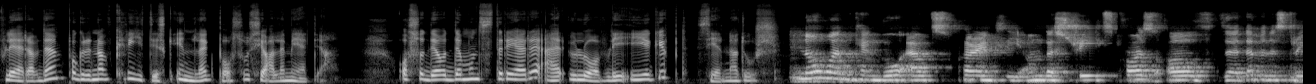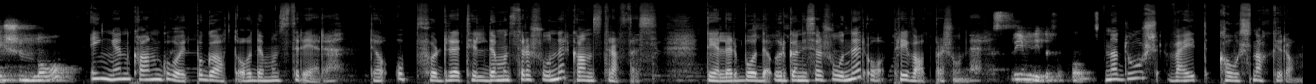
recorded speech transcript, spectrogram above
flere av dem på grunn av kritisk innlegg på sosiale medier. Også det å demonstrere er ulovlig i Egypt, sier Nadoush. No one can go out currently on the streets because of the demonstration law. Ingen kan gå ut på gata og demonstrere. Det å oppfordre til demonstrasjoner kan straffes. Det gjelder både organisasjoner og privatpersoner. Nadoush veit hva hun snakker om.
